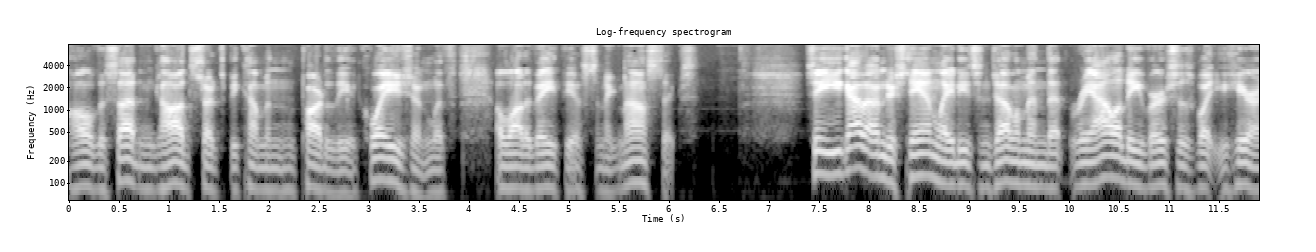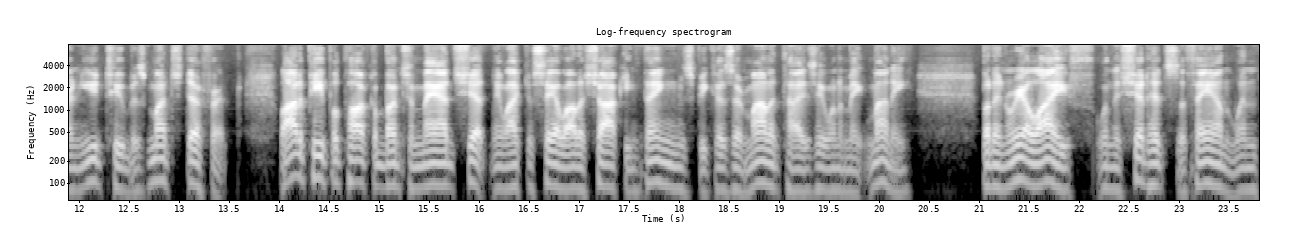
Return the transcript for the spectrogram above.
all of a sudden God starts becoming part of the equation with a lot of atheists and agnostics. See, you got to understand, ladies and gentlemen, that reality versus what you hear on YouTube is much different. A lot of people talk a bunch of mad shit and they like to say a lot of shocking things because they're monetized, they want to make money. But in real life, when the shit hits the fan, when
